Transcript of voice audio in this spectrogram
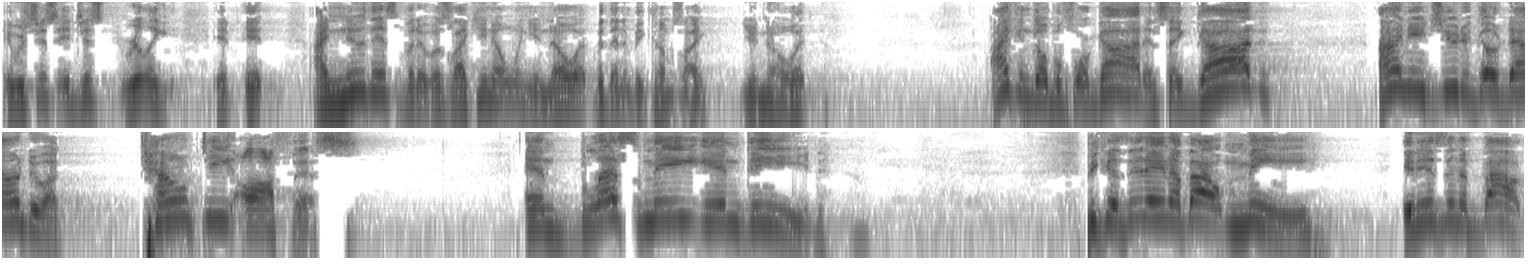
It was just, it just really, it, it, I knew this, but it was like, you know, when you know it, but then it becomes like, you know it. I can go before God and say, God, I need you to go down to a county office and bless me indeed. Because it ain't about me. It isn't about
